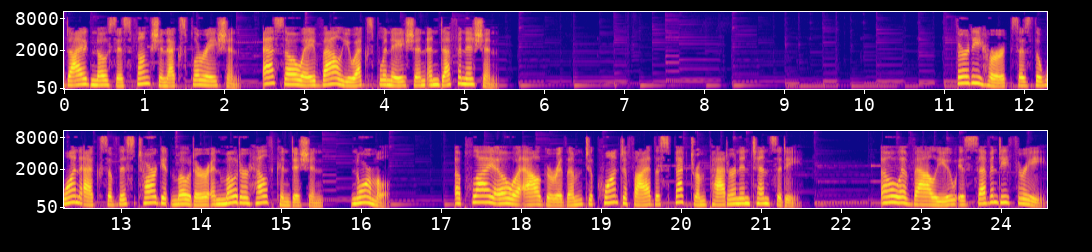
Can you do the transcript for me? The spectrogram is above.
diagnosis function exploration. SOA value explanation and definition. Thirty Hz is the 1x of this target motor and motor health condition. Normal. Apply OA algorithm to quantify the spectrum pattern intensity. OA value is 73.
